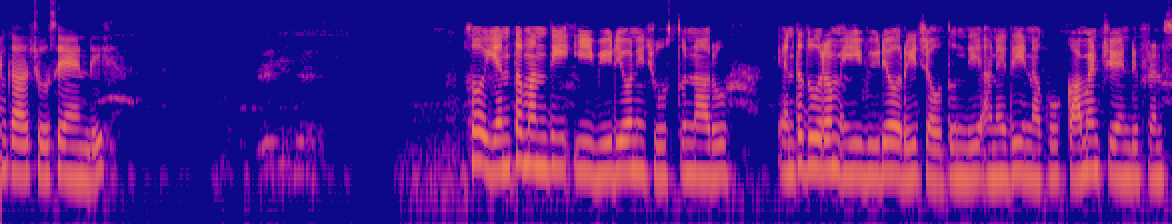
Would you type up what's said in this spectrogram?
ఇంకా చూసేయండి. సో ఎంతమంది ఈ వీడియోని చూస్తున్నారు? ఎంత దూరం ఈ వీడియో రీచ్ అవుతుంది అనేది నాకు కామెంట్ చేయండి ఫ్రెండ్స్.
